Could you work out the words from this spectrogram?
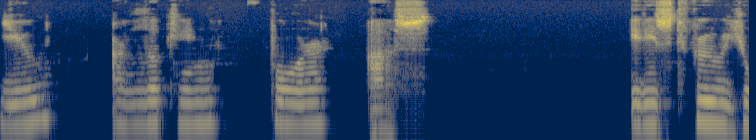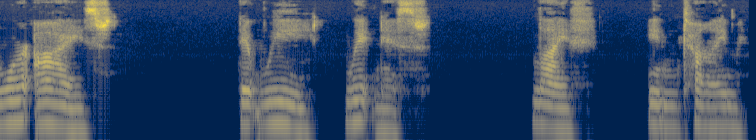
You are looking for us. It is through your eyes that we witness life in time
